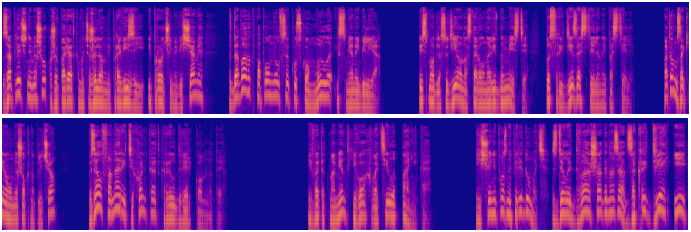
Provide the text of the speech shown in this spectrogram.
Заплечный мешок, уже порядком утяжеленный провизией и прочими вещами, вдобавок пополнился куском мыла и сменой белья. Письмо для судьи он оставил на видном месте, посреди застеленной постели. Потом закинул мешок на плечо, взял фонарь и тихонько открыл дверь комнаты. И в этот момент его охватила паника. Еще не поздно передумать, сделать два шага назад, закрыть дверь и...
